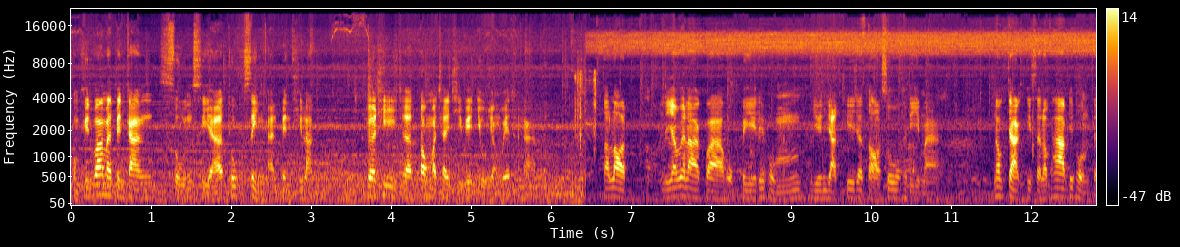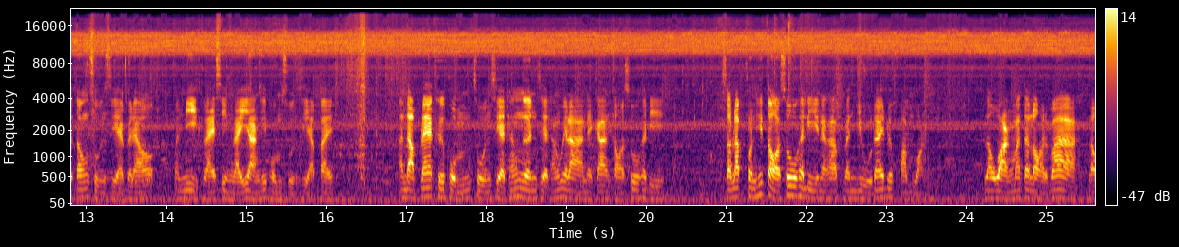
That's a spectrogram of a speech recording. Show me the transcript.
ผมคิดว่ามันเป็นการสูญเสียทุกสิ่งอันเป็นที่รัก เพื่อที่จะต้องมาใช้ชีวิตอยู่อย่างเวทนา ตลอดระยะเวลากว่า 6 ปีที่ผมยืนหยัดที่จะต่อสู้คดีมา นอกจากอิสรภาพที่ผมจะต้องสูญเสียไปแล้ว มันมีอีกหลายสิ่งหลายอย่างที่ผมสูญเสียไป อันดับแรกคือผมสูญเสียทั้งเงินเสียทั้งเวลาในการต่อสู้คดีสำหรับคนที่ต่อสู้คดีนะครับ มันอยู่ได้ด้วยความหวัง เราหวังมาตลอดว่าเรา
